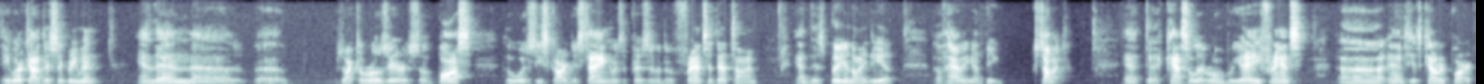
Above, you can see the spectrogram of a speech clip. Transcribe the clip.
they worked out this agreement, and then uh, uh, Jacques Rosier's uh, boss, who was Giscard d'Estaing, who was the president of France at that time, had this brilliant idea of having a big summit at uh, Castle at Rambouillet, France. Uh, and his counterpart,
